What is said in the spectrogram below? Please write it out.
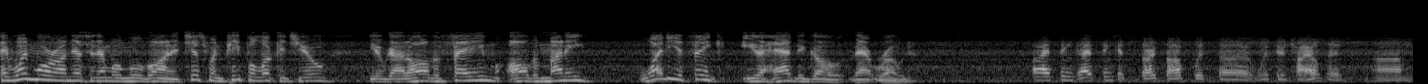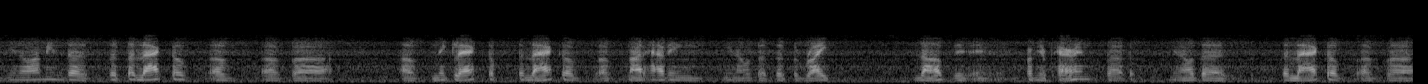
Hey, one more on this and then we'll move on. It's just when people look at you, you've got all the fame, all the money. Why do you think you had to go that road? Well, I think I think it starts off with uh, with your childhood. Um, you know, I mean the the, the lack of of of uh, of neglect, of the lack of, of not having you know the, the, the right love from your parents, uh, you know the the lack of, of uh,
